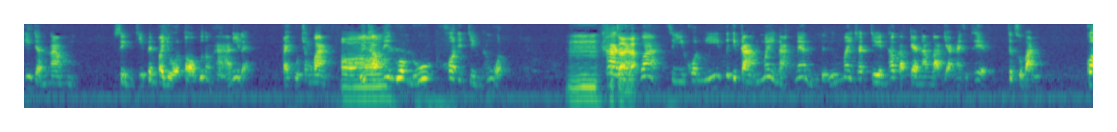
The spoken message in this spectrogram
ที่จะนำ สิ่งที่เป็นประโยชน์ต่อผู้ต้องหานี่แหละ ไปอุดช่องว่างหรือทำให้ร่วมรู้ข้อเท็จจริงทั้งหมดถ้าหากว่าสี่คนนี้พฤติการไม่หนักแน่น หรือไม่ชัดเจนเท่ากับแกนนำหลักอย่างนายสุเทพทึกสุบรรณก็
